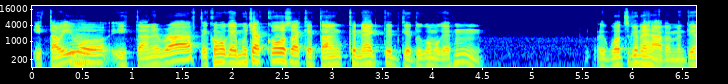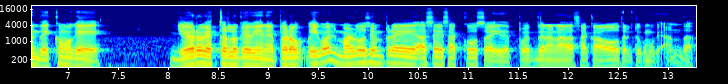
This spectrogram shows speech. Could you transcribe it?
Y está vivo, y está en el raft. Es como que hay muchas cosas que están connected que tú como que, hmm, what's gonna happen, ¿me entiendes? Es como que yo creo que esto es lo que viene. Pero igual Marvel siempre hace esas cosas y después de la nada saca otra y tú como que anda.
